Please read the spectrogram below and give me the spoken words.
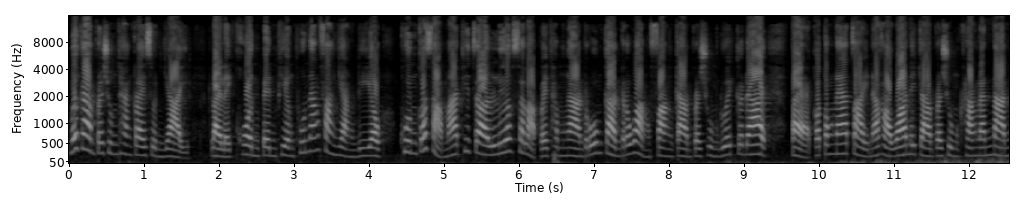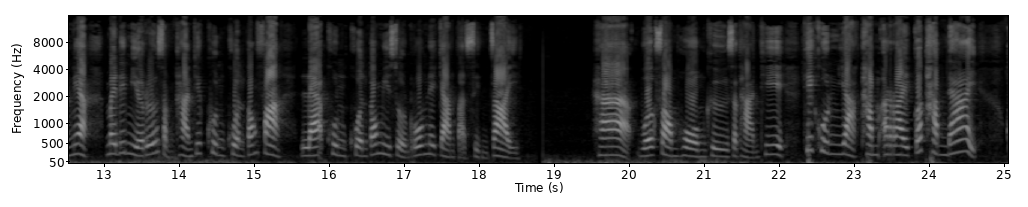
เมื่อการประชุมทางไกลส่วนใหญ่ หลายๆ คนเป็นเพียงผู้นั่งฟังอย่างเดียว คุณก็สามารถที่จะเลือกสลับไปทำงานร่วมกันระหว่างฟังการประชุมด้วยก็ได้ แต่ก็ต้องแน่ใจนะคะว่าในการประชุมครั้งนั้นๆ เนี่ยไม่ได้มีเรื่องสำคัญที่คุณควรต้องฟัง และคุณควรต้องมีส่วนร่วมในการตัดสินใจ 5. work from home คือสถานที่ที่คุณอยากทำอะไรก็ทำได้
